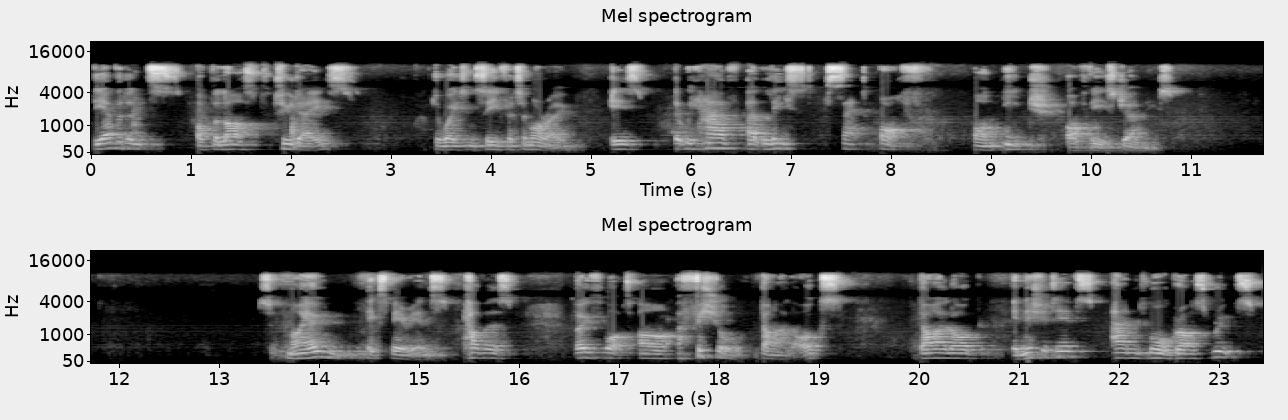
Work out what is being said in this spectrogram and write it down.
The evidence of the last two days to wait and see for tomorrow is that we have at least set off on each of these journeys. So my own experience covers both what are official dialogues, dialogue initiatives, and more grassroots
